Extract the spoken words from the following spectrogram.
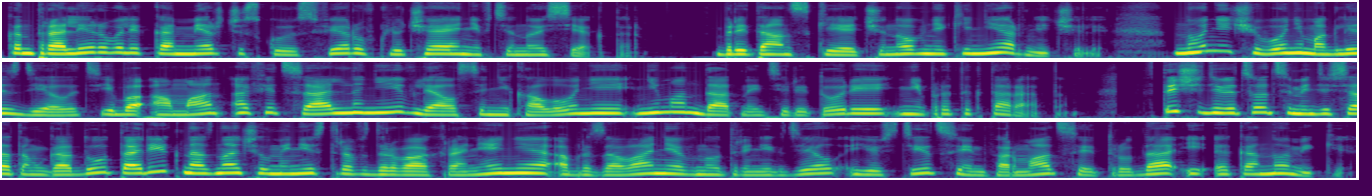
контролировали коммерческую сферу, включая нефтяной сектор. Британские чиновники нервничали, но ничего не могли сделать, ибо Оман официально не являлся ни колонией, ни мандатной территорией, ни протекторатом. В 1970 году Тарик назначил министров здравоохранения, образования, внутренних дел, юстиции, информации, труда и экономики.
